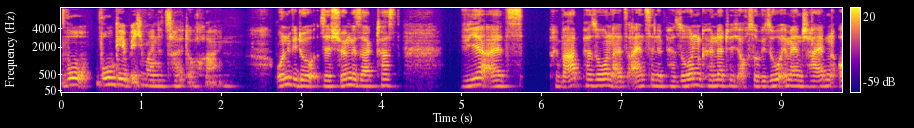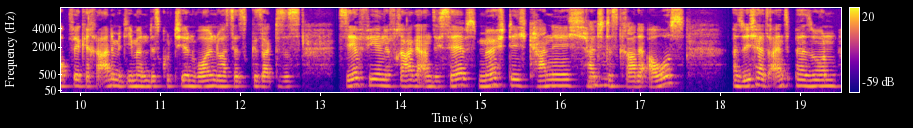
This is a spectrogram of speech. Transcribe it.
wo, wo gebe ich meine Zeit auch rein? Und wie du sehr schön gesagt hast, wir als Privatpersonen, als einzelne Personen können natürlich auch sowieso immer entscheiden, ob wir gerade mit jemandem diskutieren wollen. Du hast jetzt gesagt, es ist sehr viel eine Frage an sich selbst. Möchte ich, kann ich, halte ich mhm. das gerade aus? Also ich als Einzelperson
